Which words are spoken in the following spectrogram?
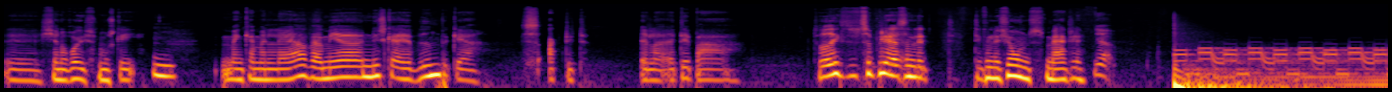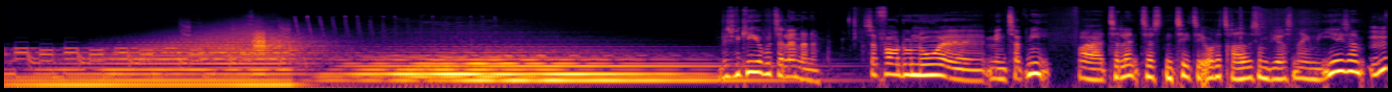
øh, generøs måske. Mm. Men kan man lære at være mere nysgerrig og videnbegærsagtigt? Eller er det bare... Du ved ikke, så bliver jeg sådan lidt definitionsmærkelig. Ja. Vi kigger på talenterne, så får du nu øh, min top 9 fra talenttesten TT38, som vi også snakkede med Iris om. Mm.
